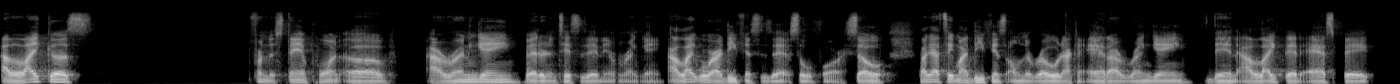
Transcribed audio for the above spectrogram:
I like us from the standpoint of our running game better than Texas A&M run game. I like where our defense is at so far. So if I got to take my defense on the road, I can add our run game. Then I like that aspect.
